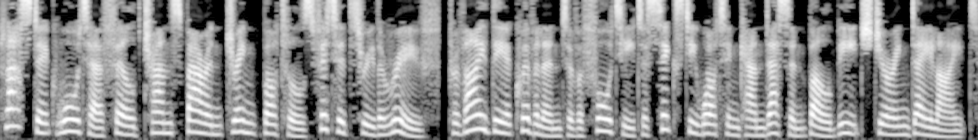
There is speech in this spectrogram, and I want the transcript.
Plastic water-filled transparent drink bottles fitted through the roof, provide the equivalent of a 40 to 60 watt incandescent bulb each during daylight.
